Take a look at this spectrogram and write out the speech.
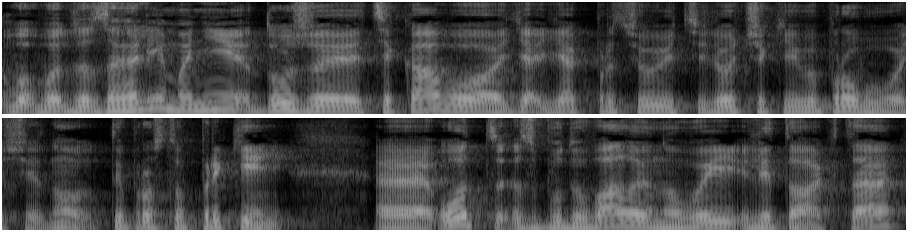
в- в- взагалі мені дуже цікаво, як працюють льотчики і випробувачі. Ну, ти просто прикинь. Е, от збудували новий літак, та?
